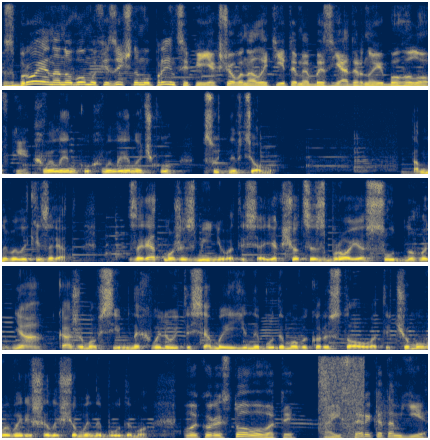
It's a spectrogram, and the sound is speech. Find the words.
зброя на новому фізичному принципі, якщо вона летітиме без ядерної боголовки. хвилинку, хвилиночку, суть не в цьому. Там невеликий заряд. Заряд може змінюватися. Якщо це зброя судного дня, кажемо всім: не хвилюйтеся, ми її не будемо використовувати. Чому ви вирішили, що ми не будемо? використовувати, а істерика там є.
